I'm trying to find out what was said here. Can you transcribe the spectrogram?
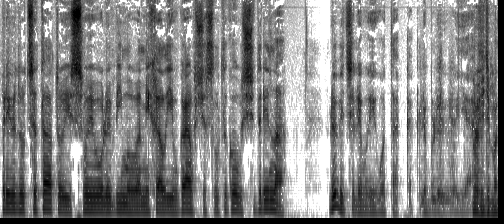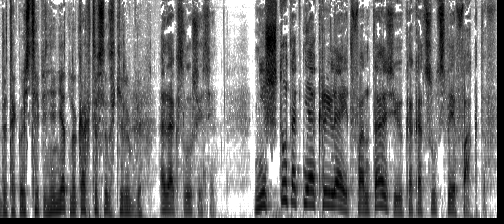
приведу цитату из своего любимого Михаила Евграфовича Салтыкова-Щедрина. Любите ли вы его так, как люблю его я? Ну, видимо, до такой степени нет, но как-то все-таки люблю. А так, слушайте. Ничто так не окрыляет фантазию, как отсутствие фактов.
